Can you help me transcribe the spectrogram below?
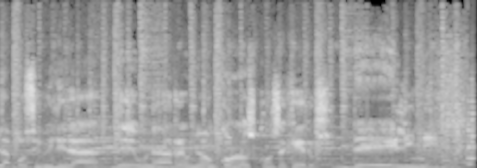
La posibilidad de una reunión con los consejeros del INE.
